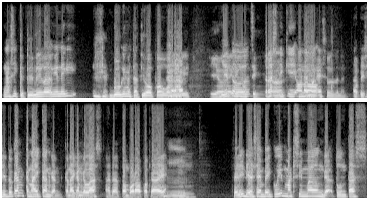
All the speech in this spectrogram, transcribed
ngasih gedene kayak ngene iki mbok ki meh dadi apa wong iki Iya, gitu terus Heeh. iki ono emang esul tenan habis itu kan kenaikan kan kenaikan Hmm. kelas ada tombol rapot kae Hmm. Hmm. jadi di SMP kui maksimal nggak tuntas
